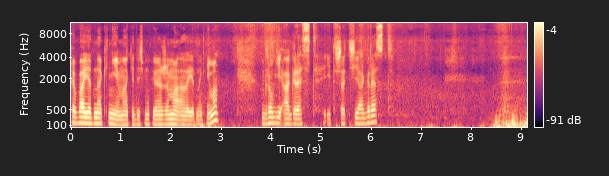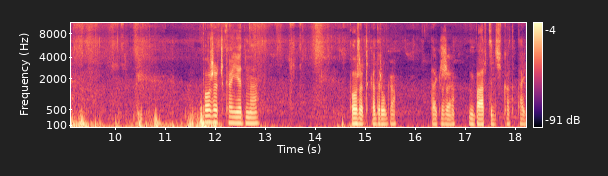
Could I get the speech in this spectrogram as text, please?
Chyba jednak nie ma. Kiedyś mówiłem, że ma, ale jednak nie ma. Drugi agrest i trzeci agrest. Porzeczka jedna, porzeczka druga. Także bardzo dziko tutaj.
